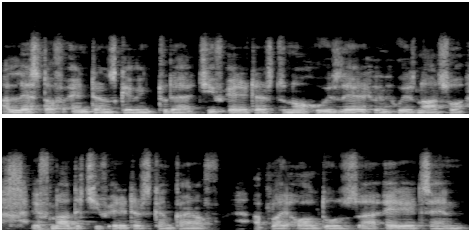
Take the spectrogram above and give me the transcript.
a list of interns giving to the chief editors to know who is there and who is not? So if not, the chief editors can kind of apply all those uh, edits and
